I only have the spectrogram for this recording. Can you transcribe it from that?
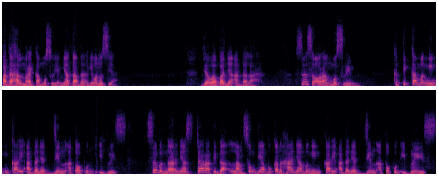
Padahal mereka musuh yang nyata bagi manusia. Jawabannya adalah, seseorang muslim ketika mengingkari adanya jin ataupun iblis, sebenarnya secara tidak langsung dia bukan hanya mengingkari adanya jin ataupun iblis,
